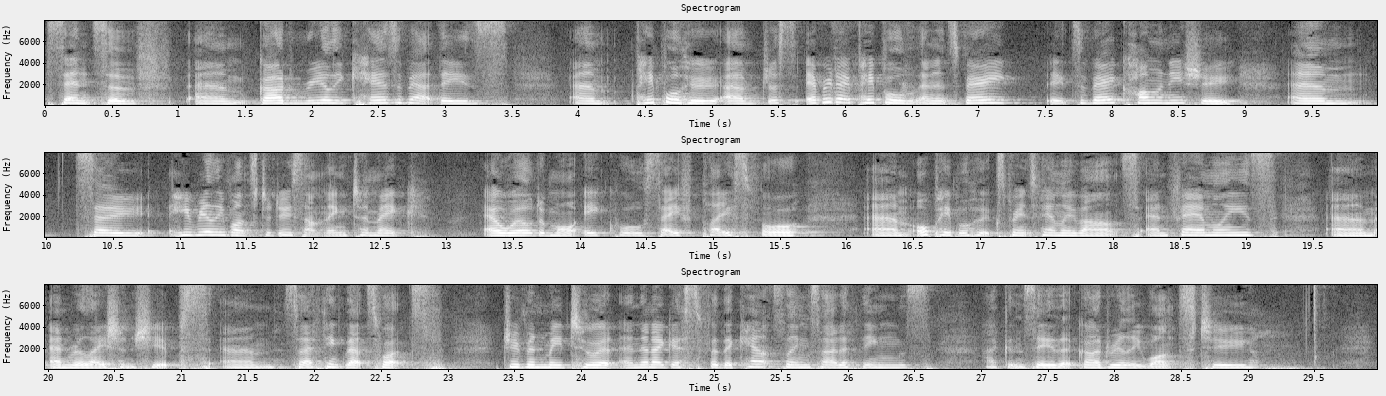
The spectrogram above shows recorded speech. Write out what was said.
sense of um, God really cares about these um, people who are just everyday people, and it's very, it's a very common issue. Um, so He really wants to do something to make our world a more equal, safe place for um, all people who experience family violence and families um, and relationships. so I think that's what's driven me to it. And then I guess for the counselling side of things, I can see that God really wants to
